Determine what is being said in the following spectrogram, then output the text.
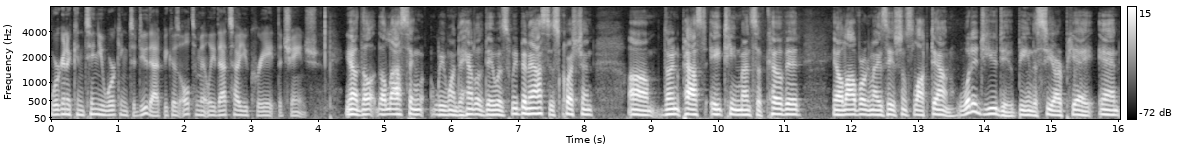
we're going to continue working to do that because ultimately that's how you create the change. Yeah, the, the last thing we wanted to handle today was we've been asked this question um, during the past 18 months of COVID. You know, a lot of organizations locked down. What did you do being the CRPA? And,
